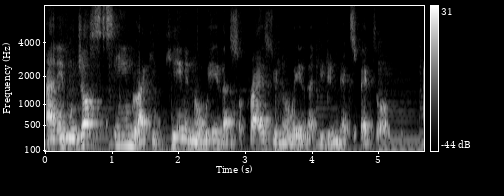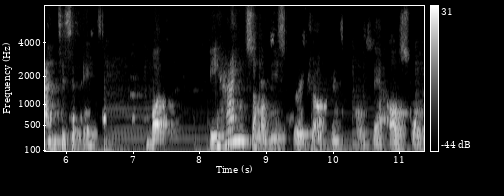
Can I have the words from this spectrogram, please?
And it will just seem like it came in a way that surprised you in a way that you didn't expect or anticipate. But behind some of these spiritual principles, there are also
